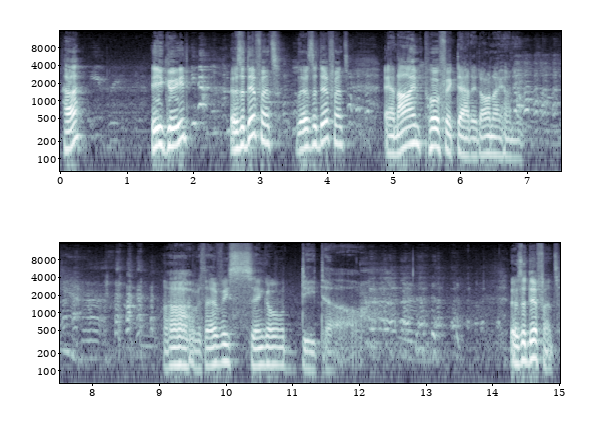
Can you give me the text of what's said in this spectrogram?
Huh? He agreed? There's a difference. There's a difference. And I'm perfect at it, aren't I, honey? Oh, with every single detail. There's a difference.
